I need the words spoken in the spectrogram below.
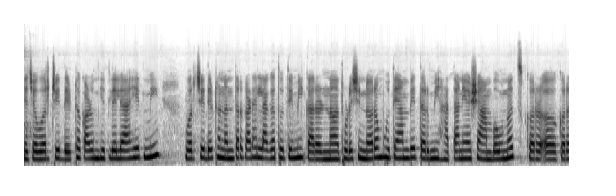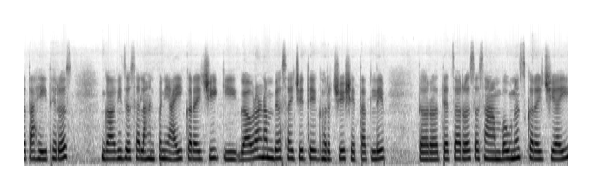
याच्यावरचे देठं काढून घेतलेले आहेत मी. वरचे देठं नंतर काढायला लागत होते मी कारण थोडेसे नरम होते आंबे तर मी हाताने असे आंबवूनच कर करत आहे इथे रस. गावी जसं लहानपणी आई करायची की गावरान आंबे असायचे ते घरचे शेतातले तर त्याचा रस असा आंबवूनच करायची आई.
